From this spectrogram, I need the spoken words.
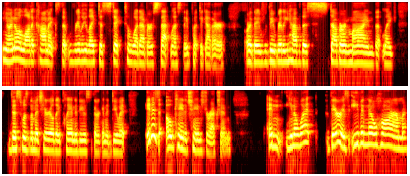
you know, I know a lot of comics that really like to stick to whatever set list they put together, or they they really have this stubborn mind that like this was the material they plan to do, so they're going to do it. It is okay to change direction, and you know what? There is even no harm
